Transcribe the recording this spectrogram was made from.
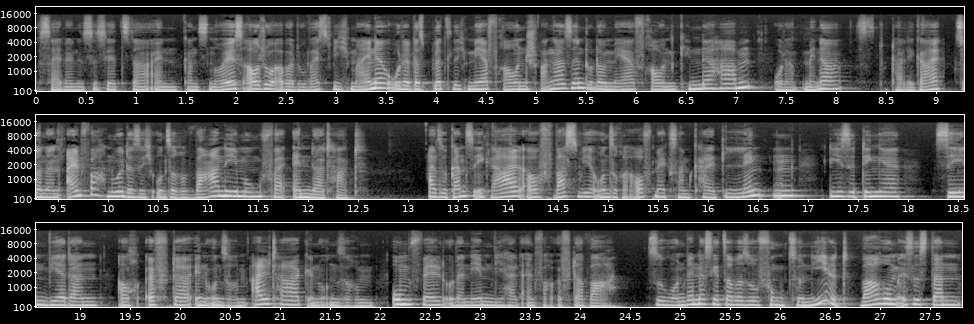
es sei denn, es ist jetzt da ein ganz neues Auto, aber du weißt, wie ich meine. Oder dass plötzlich mehr Frauen schwanger sind oder mehr Frauen Kinder haben. Oder Männer, ist total egal. Sondern einfach nur, dass sich unsere Wahrnehmung verändert hat. Also ganz egal, auf was wir unsere Aufmerksamkeit lenken, diese Dinge sehen wir dann auch öfter in unserem Alltag, in unserem Umfeld oder nehmen die halt einfach öfter wahr. So, und wenn das jetzt aber so funktioniert, warum ist es dann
